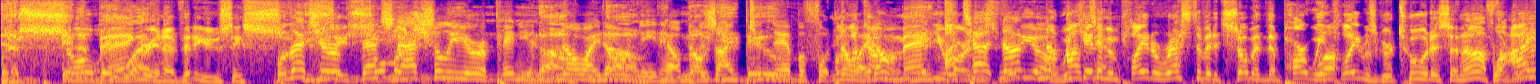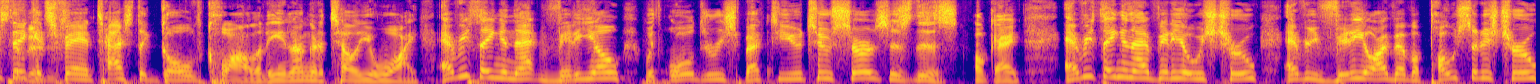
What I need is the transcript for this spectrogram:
In a, so in a big angry way. in that video. You say so, Well, that's you your say so that's much- actually your opinion. No, No, I don't no, need help no, because I've been do. there before. But no, look I how don't. mad you I'll are tell- in this no, video. no, we I'll can't tell- even play the rest of it. It's so bad. The part we Well- played was gratuitous enough. Well, I think it it's fantastic gold quality, and I'm going to tell you why. Everything in that video, with all due respect to you two, sirs, is this, okay? Everything in that video is true. Every video I've ever posted is true,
